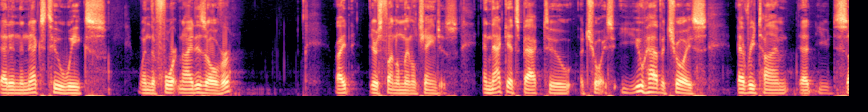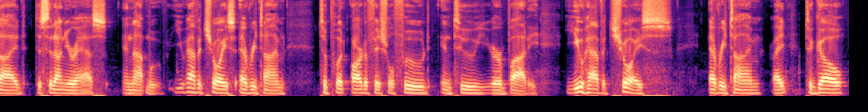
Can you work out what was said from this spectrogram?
that in the next two weeks, when the fortnight is over, right, there's fundamental changes. And that gets back to a choice. You have a choice every time that you decide to sit on your ass and not move. You have a choice every time to put artificial food into your body. You have a choice every time, right, to go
